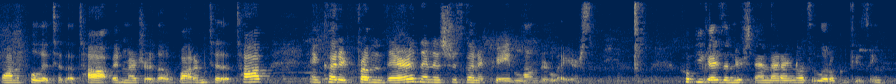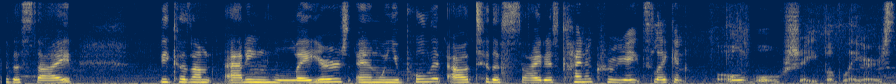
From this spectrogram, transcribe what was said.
want to pull it to the top and measure the bottom to the top and cut it from there, then it's just going to create longer layers. Hope you guys understand that. I know it's a little confusing. To the side because I'm adding layers and when you pull it out to the side it kind of creates like an oval shape of layers.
